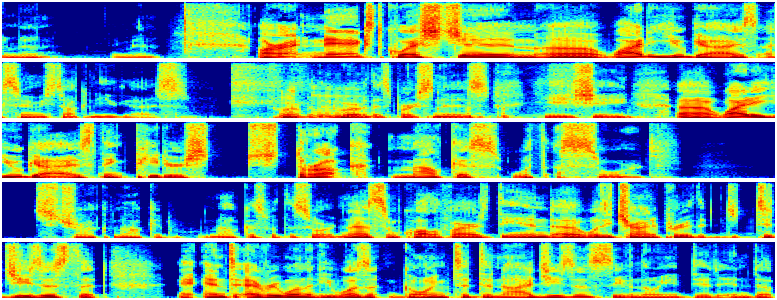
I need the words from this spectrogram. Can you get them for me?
Amen. Amen. All right. Next question. Uh, why do you guys, I assume he's talking to you guys, whoever, the, whoever this person is, he, she, uh, why do you guys think Peter st- struck Malchus with a sword? Struck Malchus, with the sword. And that's some qualifiers at the end. Uh, was he trying to prove that, to Jesus that, and to everyone that he wasn't going to deny Jesus, even though he did end up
